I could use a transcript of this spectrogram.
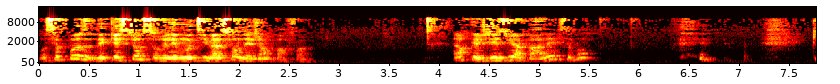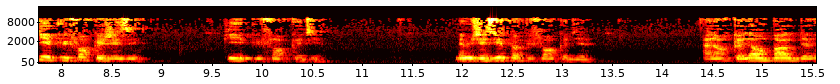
On se pose des questions sur les motivations des gens parfois. Alors que Jésus a parlé, c'est bon. Qui est plus fort que Jésus Qui est plus fort que Dieu Même Jésus n'est pas plus fort que Dieu. Alors que là, on parle de,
